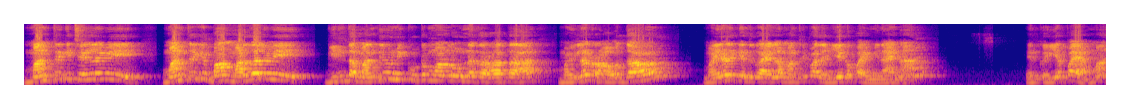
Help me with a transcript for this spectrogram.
మంత్రికి చెల్లెవి మంత్రికి బా మరదలివి. ఇంతమంది నీ కుటుంబంలో ఉన్న తర్వాత మహిళలు రావద్దా? మహిళలకు ఎందుకు? ఆయన మంత్రి పదవి ఇయ్యకపాయ మీ నాయన? ఎందుకు ఇయ్యపాయ అమ్మా?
